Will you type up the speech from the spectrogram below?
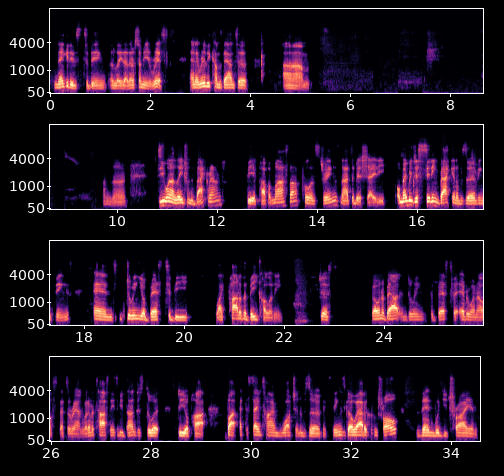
negatives to being a leader. There are so many risks, and it really comes down to um, I don't know. Do you want to lead from the background? Be a puppet master, pulling strings? No, it's a bit shady. Or maybe just sitting back and observing things and doing your best to be like part of the bee colony. Just going about and doing the best for everyone else that's around. Whatever task needs to be done, just do it, do your part. But at the same time, watch and observe. If things go out of control, then would you try and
